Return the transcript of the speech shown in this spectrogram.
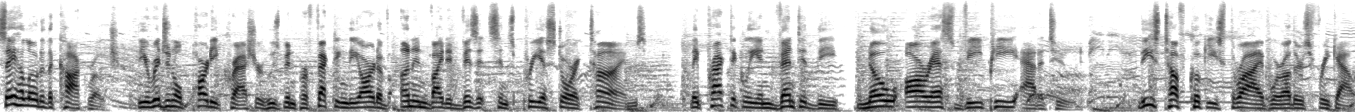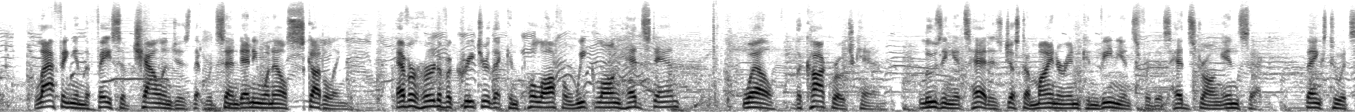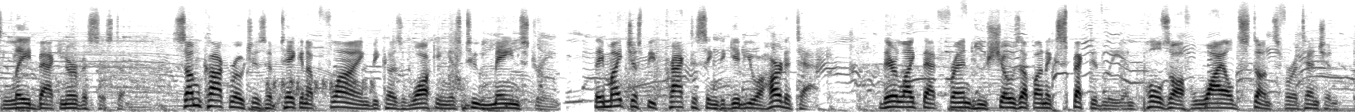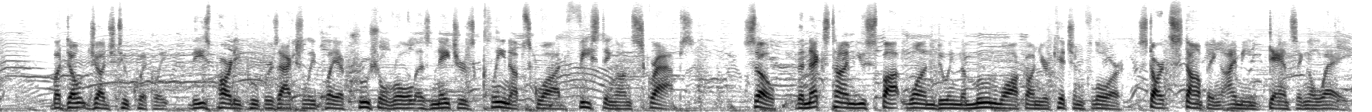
Say hello to the cockroach, the original party crasher who's been perfecting the art of uninvited visits since prehistoric times. They practically invented the no RSVP attitude. These tough cookies thrive where others freak out, laughing in the face of challenges that would send anyone else scuttling. Ever heard of a creature that can pull off a week long headstand? Well, the cockroach can. Losing its head is just a minor inconvenience for this headstrong insect, thanks to its laid back nervous system. Some cockroaches have taken up flying because walking is too mainstream. They might just be practicing to give you a heart attack. They're like that friend who shows up unexpectedly and pulls off wild stunts for attention. But don't judge too quickly. These party poopers actually play a crucial role as nature's cleanup squad feasting on scraps. So, the next time you spot one doing the moonwalk on your kitchen floor, start stomping, I mean dancing away.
